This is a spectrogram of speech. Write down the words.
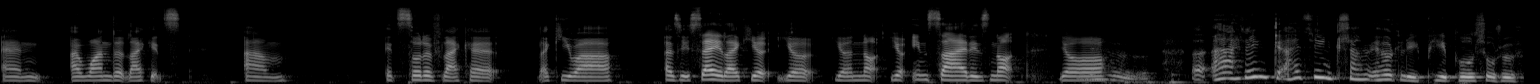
and I wonder like it's um it's sort of like a like you are as you say like you're you're you're not your inside is not your Uh, I think I think some elderly people sort of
